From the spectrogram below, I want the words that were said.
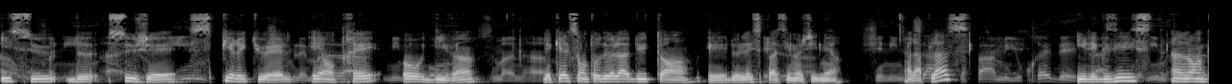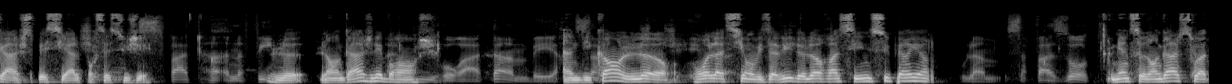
issu de sujets spirituels et entrés au divin, lesquels sont au-delà du temps et de l'espace imaginaire. À la place, il existe un langage spécial pour ces sujets, le langage des branches, indiquant leur relation vis-à-vis de leurs racines supérieures. Bien que ce langage soit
